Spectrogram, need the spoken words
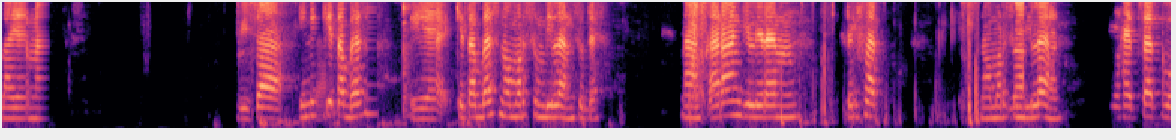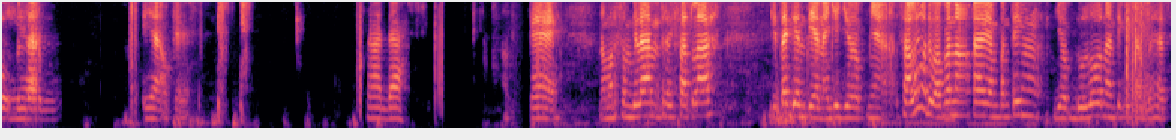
layar. Nah, bisa. ini kita bahas iya, kita bahas nomor 9 sudah. Nah, sekarang giliran Rifat. Nomor 9. Headset, Bu. Iya. Bentar, Bu. Iya, oke. Ada. Oke. Nomor 9 Rifat lah. Kita gantian aja jawabnya. Salah ada apa nak? Yang penting jawab dulu nanti kita bahas.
